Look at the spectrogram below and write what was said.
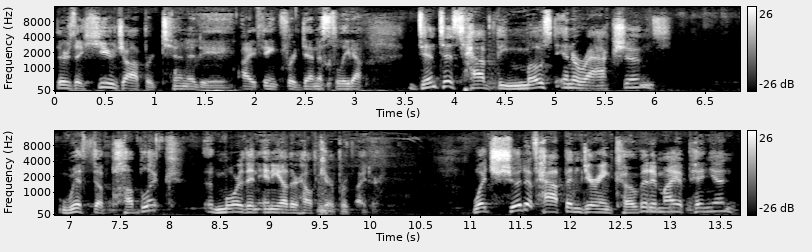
There's a huge opportunity, I think, for dentists to lead out. Dentists have the most interactions with the public more than any other healthcare provider. What should have happened during COVID, in my opinion,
